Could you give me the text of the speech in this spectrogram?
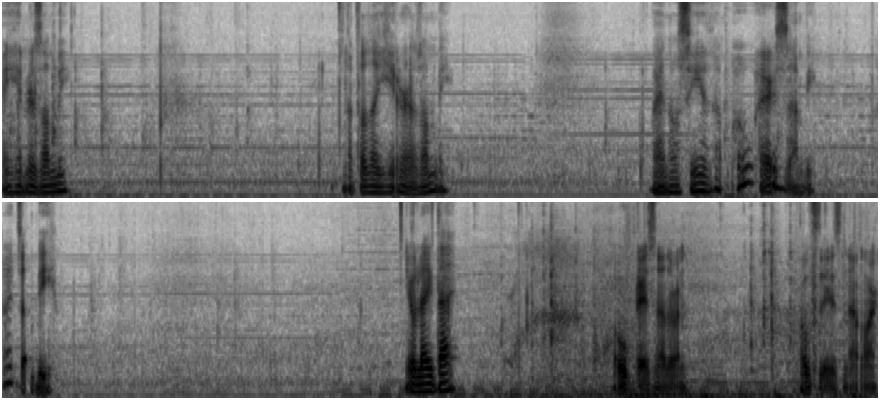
I hear a zombie. I thought I hear a zombie. I don't see it. Oh, there's a zombie. Hi, zombie. You like that? Oh, there's another one. Hopefully there's not more.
